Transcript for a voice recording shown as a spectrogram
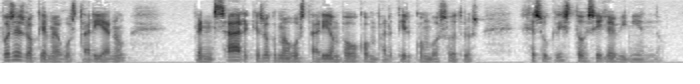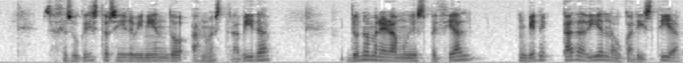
Pues es lo que me gustaría, ¿no? Pensar, que es lo que me gustaría un poco compartir con vosotros. Jesucristo sigue viniendo. Jesucristo sigue viniendo a nuestra vida de una manera muy especial viene cada día en la Eucaristía.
